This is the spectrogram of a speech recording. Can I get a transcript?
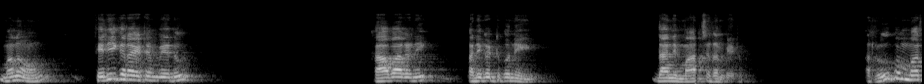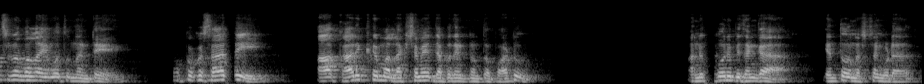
మనం తెలియక రాయటం వేరు కావాలని పనిగట్టుకొని దాన్ని మార్చడం వేరు. రూపం మార్చడం వల్ల ఏమవుతుందంటే ఒక్కొక్కసారి ఆ కార్యక్రమ లక్ష్యమే దెబ్బతింటడంతో పాటు అనుకోని విధంగా ఎంతో నష్టం కూడా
